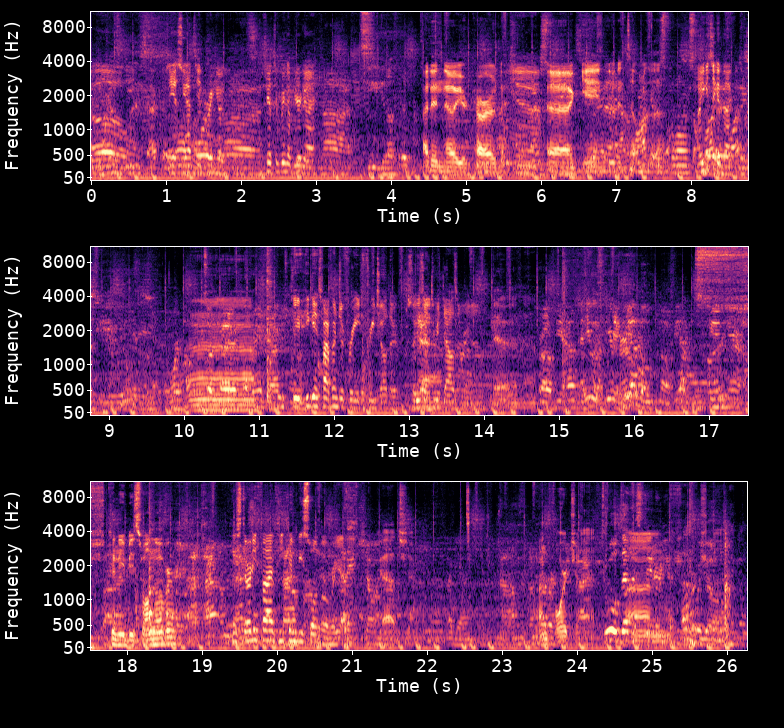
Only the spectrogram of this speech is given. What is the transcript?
Oh. So yes, you have to bring up. You have to bring up your guy. I didn't know your card uh, gained. You didn't tell me that. Oh, you can take it back. Uh, He, he gains 500 for each for each other, so he's at 3,000 right now. yeah. Bro, if you have, he was here. If you have a, no, if you have a in here, I'm Can he be swung over? He's 35. He can be swung over. Yeah. Gotcha. Unfortunate. Duel Devastator. Um,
